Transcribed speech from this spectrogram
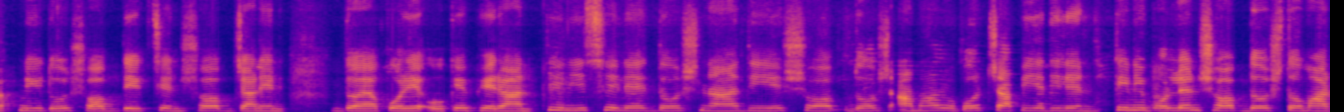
আপনি তো সব দেখছেন, সব জানেন, দয়া করে ওকে ফেরান। তিনি ছেলের দোষ না দিয়ে সব দোষ আমার ওপর চাপিয়ে দিলেন। তিনি বললেন, সব দোষ তোমার।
